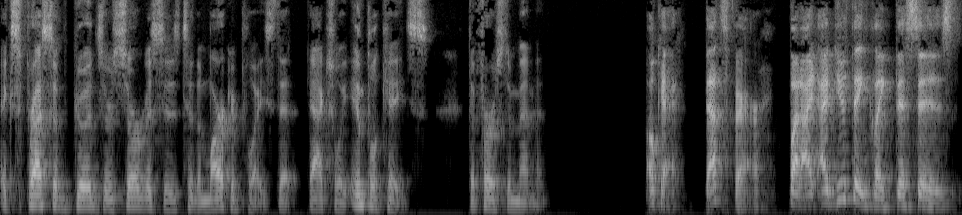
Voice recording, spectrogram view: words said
expressive goods or services to the marketplace that actually implicates the First Amendment. Okay, that's fair. But I, I do think like this is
